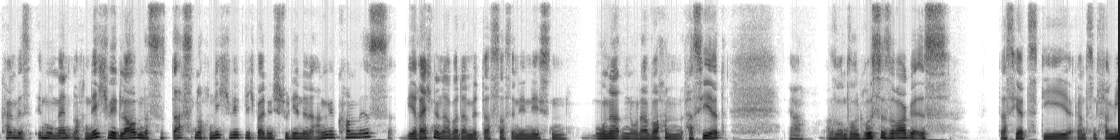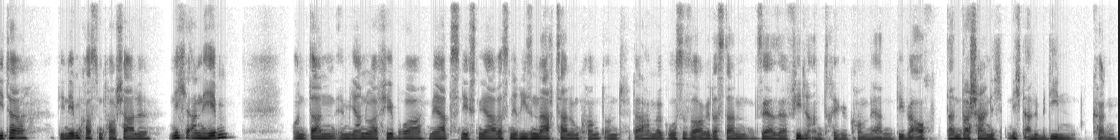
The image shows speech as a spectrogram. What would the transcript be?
können wir es im Moment noch nicht. Wir glauben, dass das noch nicht wirklich bei den Studierenden angekommen ist. Wir rechnen aber damit, dass das in den nächsten Monaten oder Wochen passiert. Ja, also unsere größte Sorge ist, dass jetzt die ganzen Vermieter die Nebenkostenpauschale nicht anheben und dann im Januar, Februar, März nächsten Jahres eine riesen Nachzahlung kommt. Und da haben wir große Sorge, dass dann sehr, sehr viele Anträge kommen werden, die wir auch dann wahrscheinlich nicht alle bedienen können.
